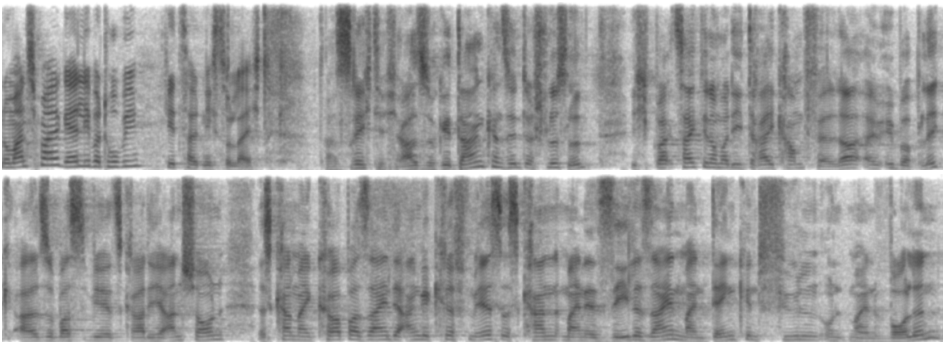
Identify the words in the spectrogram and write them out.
Nur manchmal, gell, lieber Tobi, geht es halt nicht so leicht. Das ist richtig. Also Gedanken sind der Schlüssel. Ich zeige dir nochmal die drei Kampffelder im Überblick. Also was wir jetzt gerade hier anschauen. Es kann mein Körper sein, der angegriffen ist. Es kann meine Seele sein, mein Denken, Fühlen und mein Wollen.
